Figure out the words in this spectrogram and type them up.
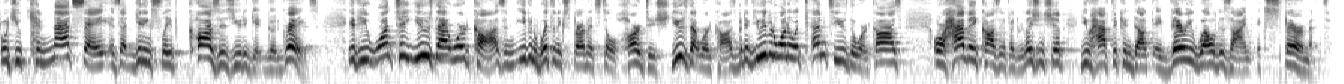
but what you cannot say is that getting sleep causes you to get good grades. If you want to use that word cause, and even with an experiment, it's still hard to use that word cause, but if you even want to attempt to use the word cause or have a cause and effect relationship, you have to conduct a very well designed experiment.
